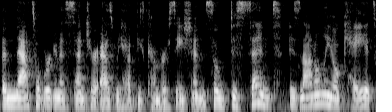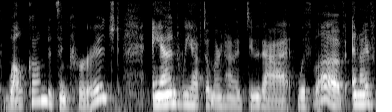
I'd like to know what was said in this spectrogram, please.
then that's what we're going to center as we have these conversations. So dissent is not only okay it's welcomed it's encouraged and we have to learn how to do that with love. And i've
